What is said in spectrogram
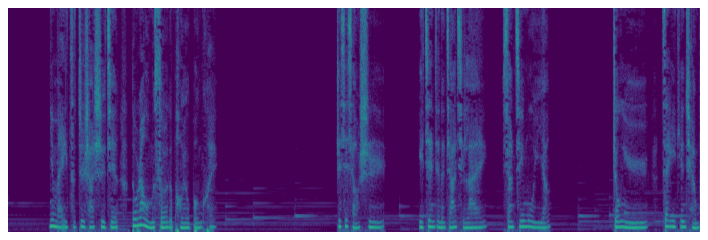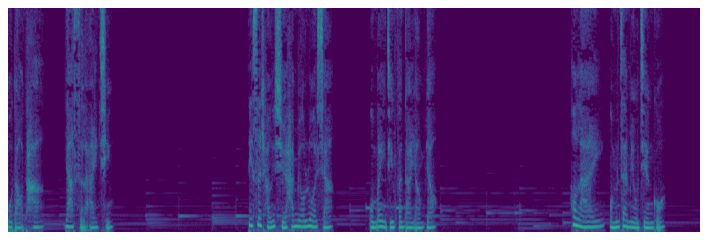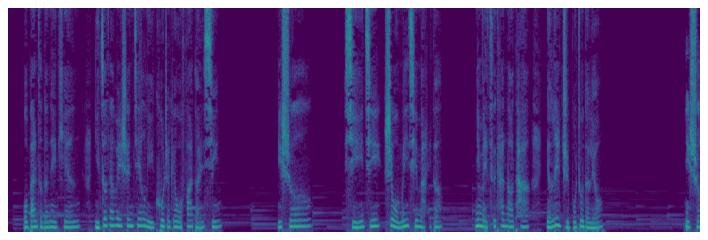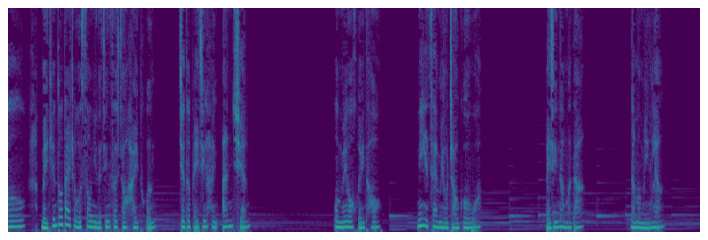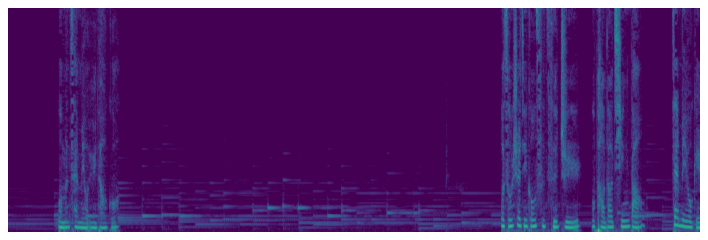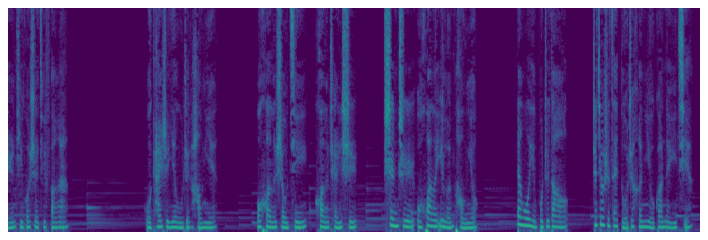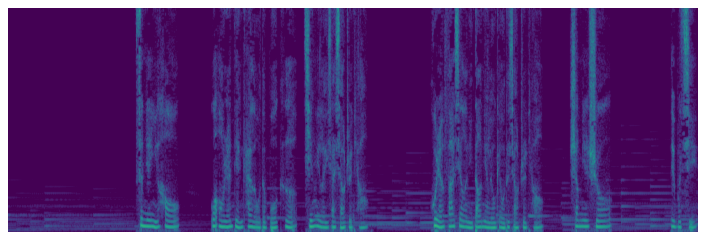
你每一次自杀事件都让我们所有的朋友崩溃。这些小事，一件件的加起来，像积木一样，终于在一天全部倒塌，压死了爱情。第四场雪还没有落下，我们已经分道扬镳。后来我们再没有见过。我搬走的那天，你坐在卫生间里哭着给我发短信。你说，洗衣机是我们一起买的，你每次看到他，眼泪止不住的流。你说每天都带着我送你的金色小海豚，觉得北京很安全。我没有回头，你也再没有找过我。北京那么大，那么明亮，我们再没有遇到过。我从设计公司辞职，我跑到青岛，再没有给人提过设计方案。我开始厌恶这个行业，我换了手机，换了城市。甚至我换了一轮朋友，但我也不知道，这就是在躲着和你有关的一切。四年以后，我偶然点开了我的博客，清理了一下小纸条。忽然发现了你当年留给我的小纸条，上面说：“对不起，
